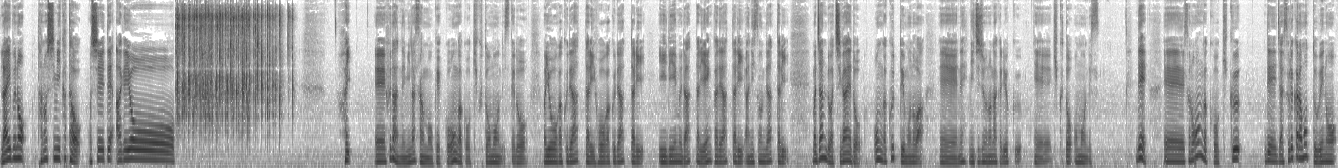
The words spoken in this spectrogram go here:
ライブの楽しみ方を教えてあげようはい。えー普段ね、皆さんも結構音楽を聴くと思うんですけど、まあ、洋楽であったり、邦楽であったり、EDM であったり、演歌であったり、アニソンであったり、まあ、ジャンルは違えど、音楽っていうものは、えーね、日常の中でよく、えー聞くと思うんです。で、えーその音楽を聴く、で、じゃあそれからもっと上の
